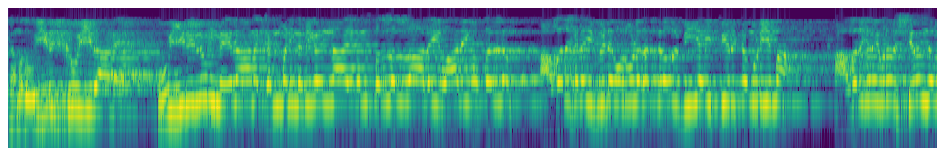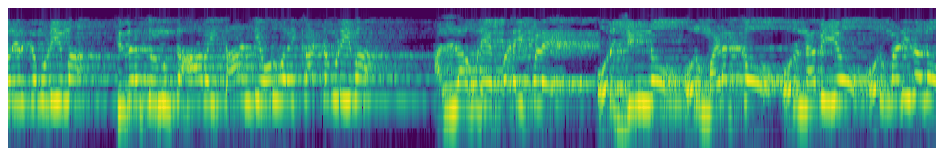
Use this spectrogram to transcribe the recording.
நமது உயிருக்கு உயிரான உயிரிலும் மேலான கண்மணி நபிகள் நாயகம் சொல்லல்லாலை வாலிவ செல்லம் அவர்களை விட ஒரு உலகத்தில் ஒரு விஐபி இருக்க முடியுமா? அவர்களை விட சிறந்தவர் இருக்க முடியுமா? சிதறத்தில் முத்தகாவை தாண்டி ஒருவரை காட்ட முடியுமா? அல்லாஹுடைய படைப்பிலே ஒரு ஜின்னோ ஒரு மழக்கோ ஒரு நபியோ ஒரு மனிதனோ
